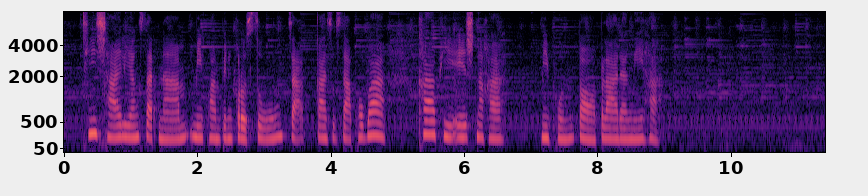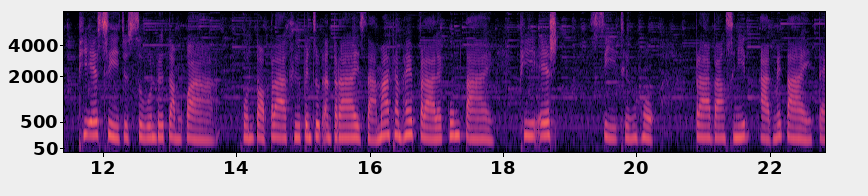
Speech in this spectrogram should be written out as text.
ำที่ใช้เลี้ยงสัตว์น้ำมีความเป็นกรดสูงจากการศึกษาพบว่าค่า pH นะคะ มีผลต่อปลาดังนี้ค่ะ pH 4.0 หรือต่ำกว่า ผลต่อปลาคือเป็นจุดอันตรายสามารถทำให้ปลาและกุ้งตาย pH 4-6 ปลาบางชนิดอาจไม่ตาย แต่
